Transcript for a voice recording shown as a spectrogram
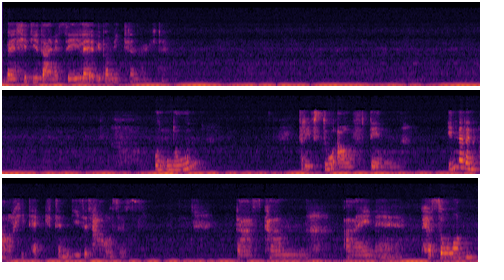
welche dir deine Seele übermitteln möchte? Und nun triffst du auf den inneren Architekten dieses Hauses. Das kann eine Person,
